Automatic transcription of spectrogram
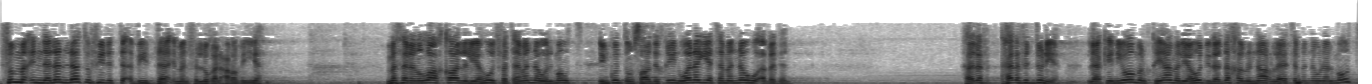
ثم إن لن لا تفيد التأبيد دائما في اللغة العربية. مثلا الله قال لليهود فتمنوا الموت إن كنتم صادقين ولن يتمنوه أبدا هذا هذا في الدنيا. لكن يوم القيامة اليهود إذا دخلوا النار لا يتمنون الموت؟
